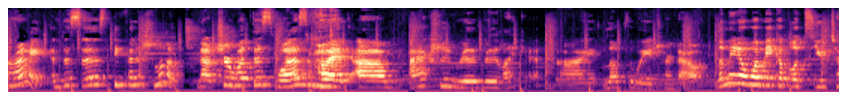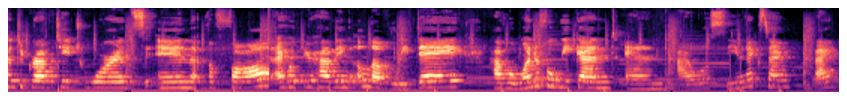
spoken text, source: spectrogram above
All right, and this is the finished look. Not sure what this was, but um, I actually really, really like it. I love the way it turned out. Let me know what makeup looks you tend to gravitate towards in the fall. I hope you're having a lovely day. Have a wonderful weekend, and I will see you next time. Bye.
